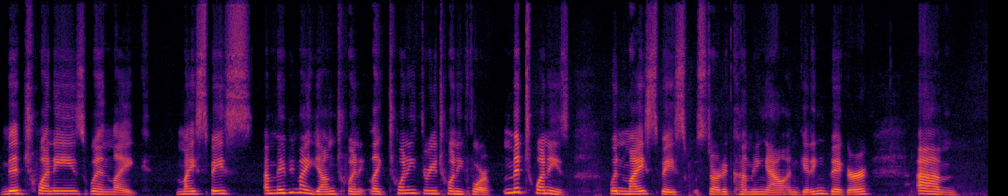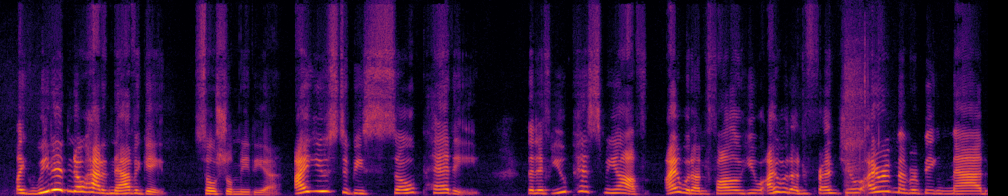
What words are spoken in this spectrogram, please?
mid 20s when like MySpace, uh, maybe my young 20, like 23, 24, mid 20s when MySpace started coming out and getting bigger. Um, like we didn't know how to navigate social media. I used to be so petty that if you pissed me off, I would unfollow you, I would unfriend you. I remember being mad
